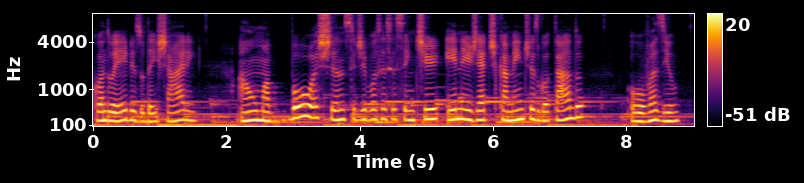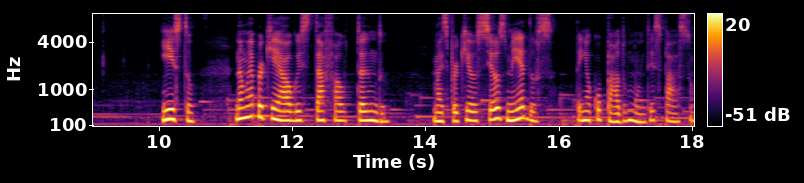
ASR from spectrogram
quando eles o deixarem, há uma boa chance de você se sentir energeticamente esgotado ou vazio. Isto não é porque algo está faltando, mas porque os seus medos têm ocupado muito espaço.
